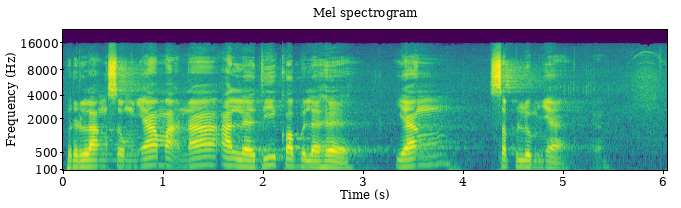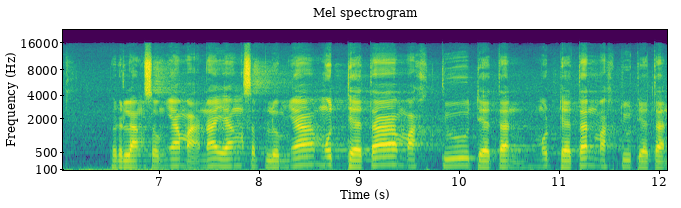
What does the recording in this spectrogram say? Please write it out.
Berlangsungnya makna alladhi qablaha yang sebelumnya. Berlangsungnya makna yang sebelumnya muddata mahdudatan muddatan mahdudatan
